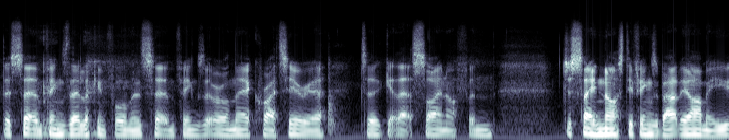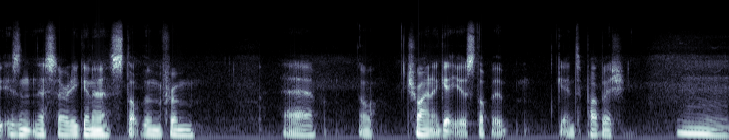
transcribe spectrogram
there's certain things they're looking for, and there's certain things that are on their criteria to get that sign off. And just saying nasty things about the army isn't necessarily going to stop them from, uh, or trying to get you to stop it getting to publish. Hmm.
